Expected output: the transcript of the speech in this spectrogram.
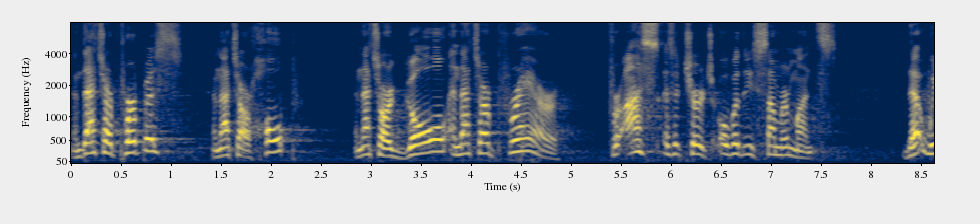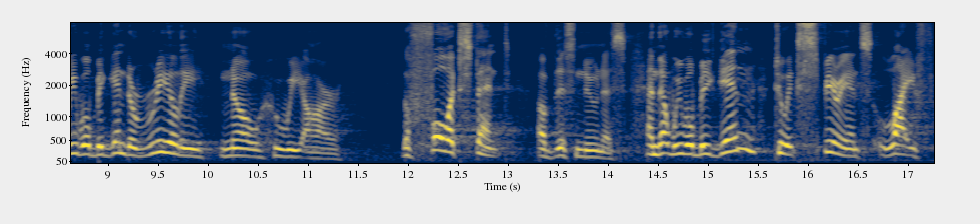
And that's our purpose, and that's our hope, and that's our goal, and that's our prayer for us as a church over these summer months that we will begin to really know who we are, the full extent of this newness, and that we will begin to experience life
